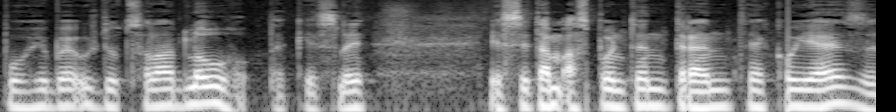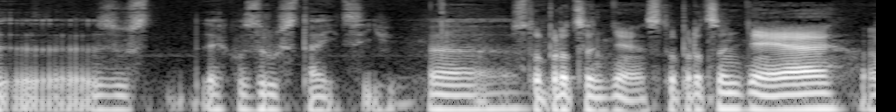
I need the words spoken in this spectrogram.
pohybuje už docela dlouho. Tak jestli, jestli tam aspoň ten trend jako je z, z, jako zrůstající. Eh, stoprocentně, stoprocentně je. Eh,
